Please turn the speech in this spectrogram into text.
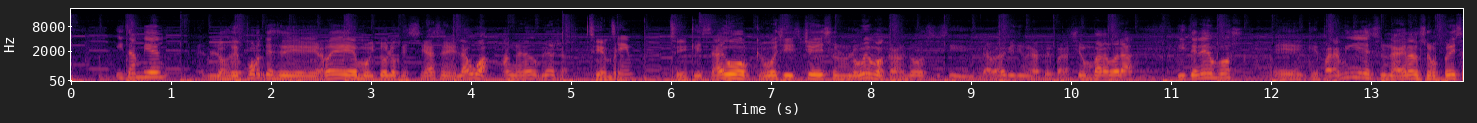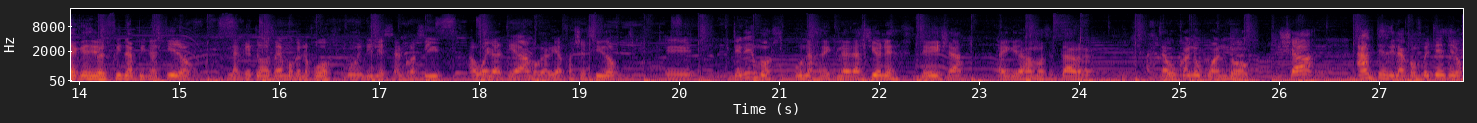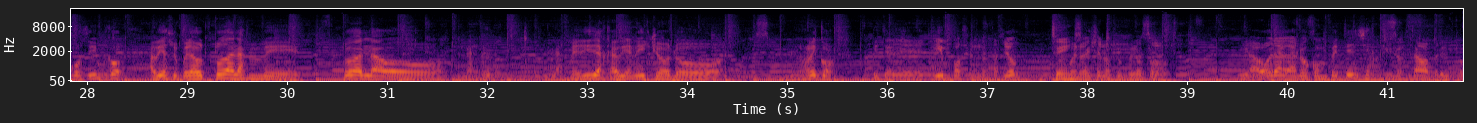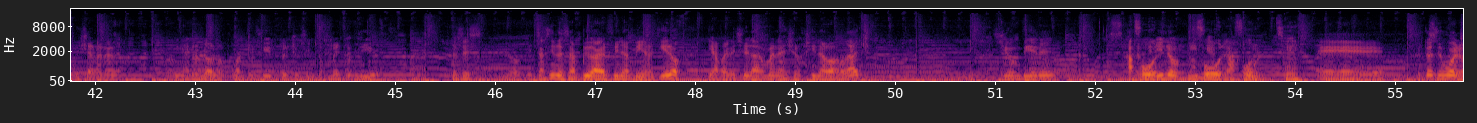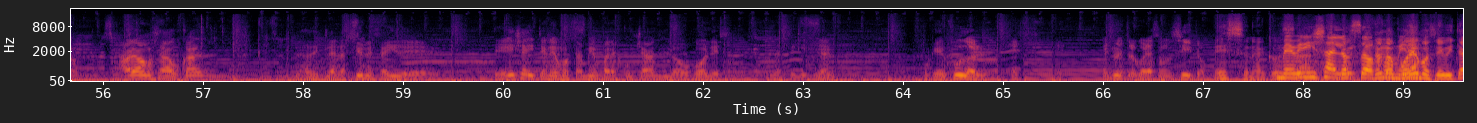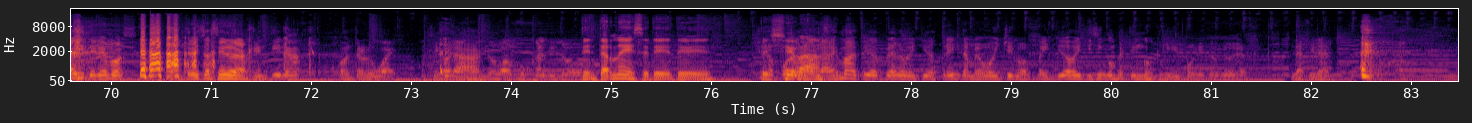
Y también los deportes de remo y todo lo que se hace en el agua han ganado medallas Siempre. Sí. Sí. que es algo que vos decís, che, eso no lo vemos acá. No, sí, sí, la verdad que tiene una preparación bárbara. Y tenemos, eh, que para mí es una gran sorpresa, que es Delfina Pinatiero, la que todos sabemos que en los Juegos Juveniles sacó así, abuela te amo, que había fallecido. Eh, tenemos unas declaraciones de ella, ahí que las vamos a estar, a estar buscando, cuando ya antes de la competencia de los Juegos Olímpicos había superado todas las, me- todas la- las, las medidas que habían hecho los, los récords, viste, de tiempos en natación. Sí. Bueno, ella lo superó todo. Y ahora ganó competencias que no estaba previsto que ella ganara. Y ganó el oro, 400, 800 metros libres. Entonces, lo que está haciendo esa piba Delfina Pinatiero y apareció la hermana de Georgina Bardach. La viene. A full, a full, a full. Sí. Eh, entonces, bueno, ahora vamos a buscar las declaraciones ahí de, de ella y tenemos también para escuchar los goles de la semifinal. Porque el fútbol es, es nuestro corazoncito. Es una cosa. Me brillan los no, ojos, no nos mirá. podemos evitar y tenemos el 3 a 0 de Argentina contra Uruguay. Sí, ahora lo van buscando y lo. Te enternece, te, te, Yo te no lleva. hablar. Es más, estoy esperando 22-30, me voy, chicos. 22-25 me tengo que ir porque tengo que ver la final.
